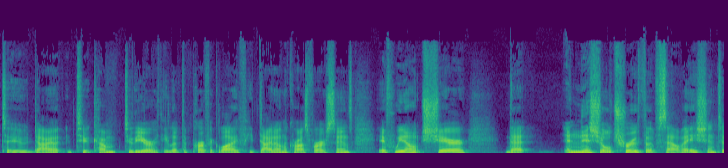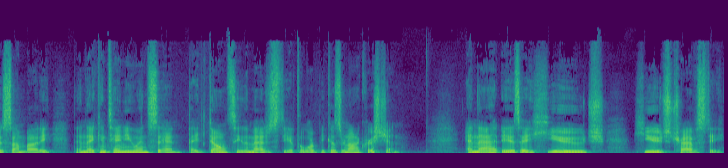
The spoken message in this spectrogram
to die to come to the earth. He lived a perfect life. He died on the cross for our sins. If we don't share that initial truth of salvation to somebody, then they continue in sin. They don't see the majesty of the Lord because they're not a Christian. And that is a huge, huge travesty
